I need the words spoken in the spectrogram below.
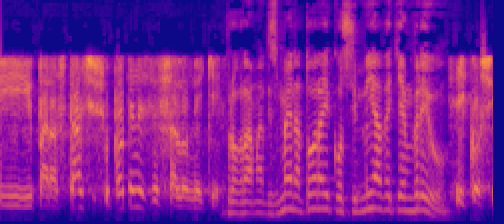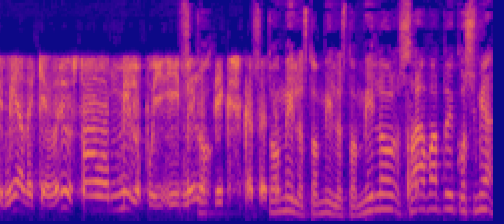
οι παραστάσεις σου πότε είναι στη Θεσσαλονίκη; Προγραμματισμένα τώρα 21 Δεκεμβρίου. 21 Δεκεμβρίου στο Μύλο που η Μύλο δείξει κατά Στο Μύλο, στο Μύλο, στο Μύλο, Σάββατο 21.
